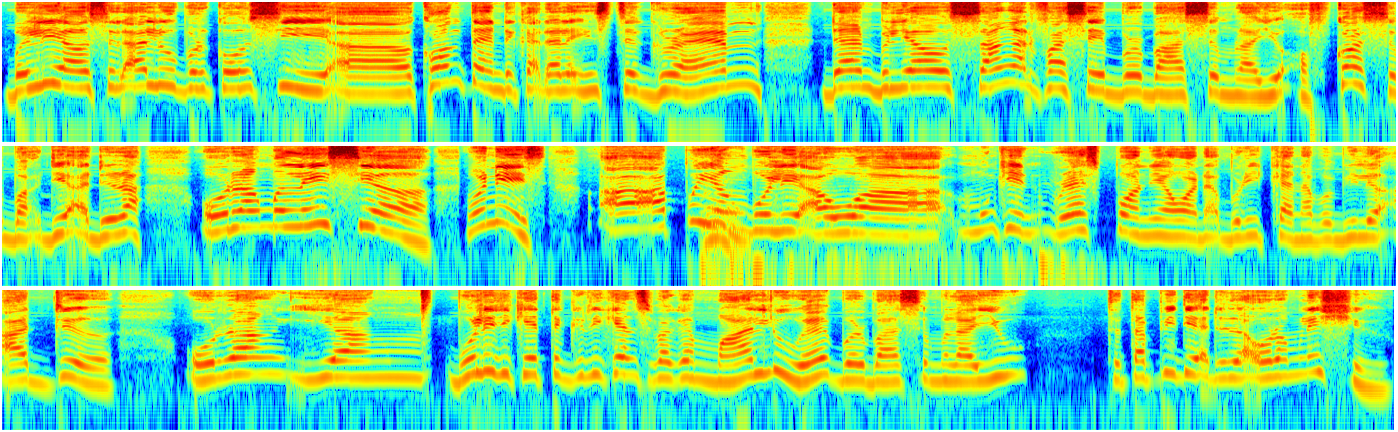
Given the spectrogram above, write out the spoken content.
Beliau selalu berkongsi uh, konten dekat dalam Instagram dan beliau sangat fasih berbahasa Melayu. Of course sebab dia adalah orang Malaysia. Munis, uh, apa yang hmm. boleh awak mungkin respon yang awak nak berikan apabila ada orang yang boleh dikategorikan sebagai malu eh berbahasa Melayu tetapi dia adalah orang Malaysia?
